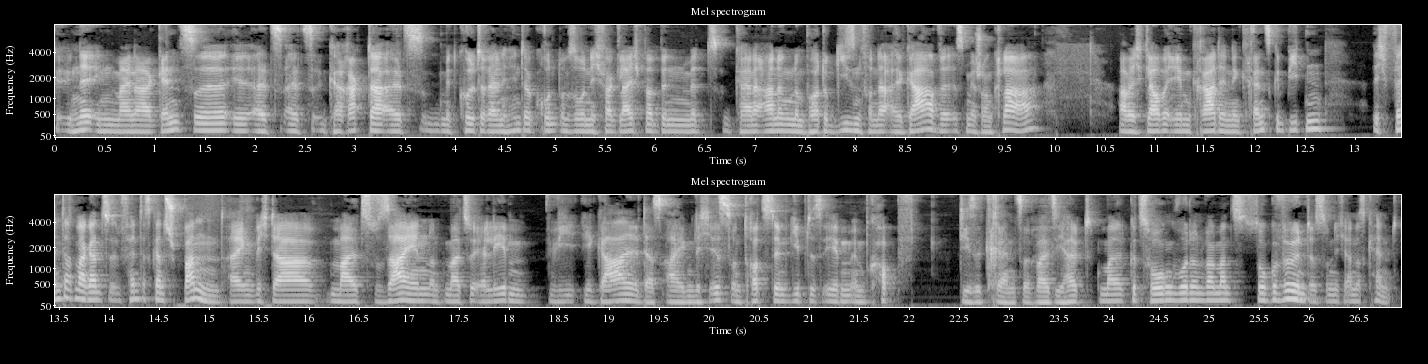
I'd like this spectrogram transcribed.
ne, in meiner Gänze äh, als, als Charakter, als mit kulturellem Hintergrund und so nicht vergleichbar bin mit, keine Ahnung, einem Portugiesen von der Algarve, ist mir schon klar. Aber ich glaube eben gerade in den Grenzgebieten, ich fände das mal ganz, fände das ganz spannend, eigentlich da mal zu sein und mal zu erleben, wie egal das eigentlich ist. Und trotzdem gibt es eben im Kopf diese Grenze, weil sie halt mal gezogen wurde und weil man es so gewöhnt ist und nicht anders kennt.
